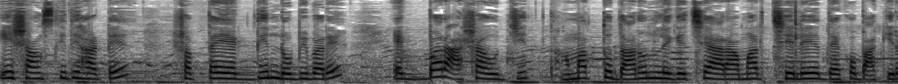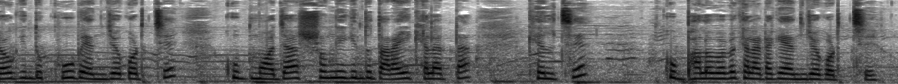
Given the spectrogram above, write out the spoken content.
এই সাংস্কৃতিক হাটে সপ্তাহে একদিন, রবিবারে একবার আসা উচিত। আমার তো দারুণ লেগেছে আর আমার ছেলে, দেখো, বাকিরাও কিন্তু খুব এনজয় করছে। খুব মজার সঙ্গে কিন্তু তারাই খেলাটা খেলছে। খুব ভালোভাবে খেলাটাকে এনজয় করছে।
